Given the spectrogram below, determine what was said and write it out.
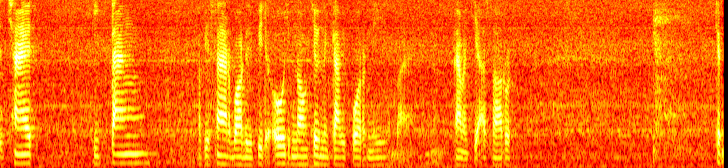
រិច្ឆេទទីតាំងភាសារបស់វីដេអូចំណងជើងនឹងការវិពណ៌នីបាទការបញ្ជាអសររត់ចឹង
